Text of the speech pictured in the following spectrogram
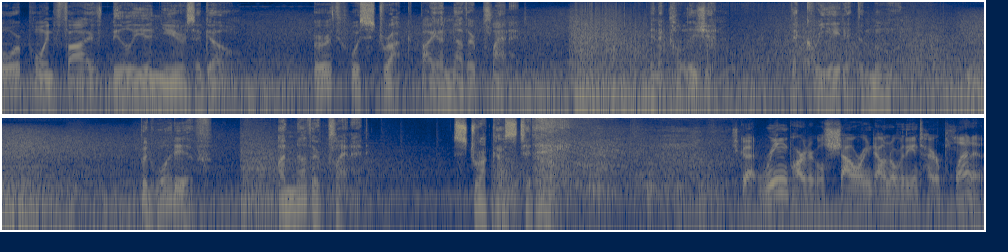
4.5 billion years ago, Earth was struck by another planet in a collision that created the moon. But what if another planet struck us today? You've got ring particles showering down over the entire planet.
